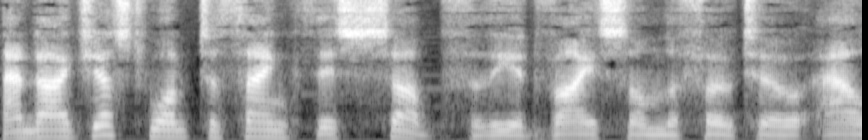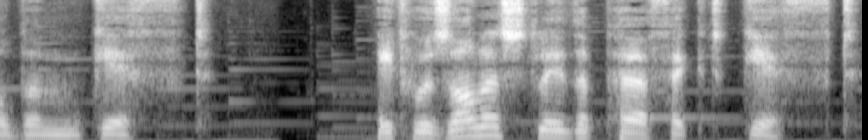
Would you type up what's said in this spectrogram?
And I just want to thank this sub for the advice on the photo album gift. It was honestly the perfect gift.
